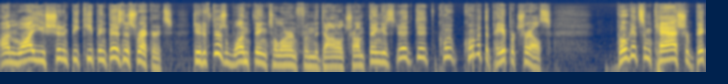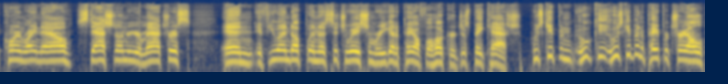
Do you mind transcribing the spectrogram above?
on why you shouldn't be keeping business records. Dude, if there's one thing to learn from the Donald Trump thing is uh, quit, quit with the paper trails. Go get some cash or Bitcoin right now, stash it under your mattress. And if you end up in a situation where you got to pay off a hooker, just pay cash. Who's keeping who who's keeping a paper trail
